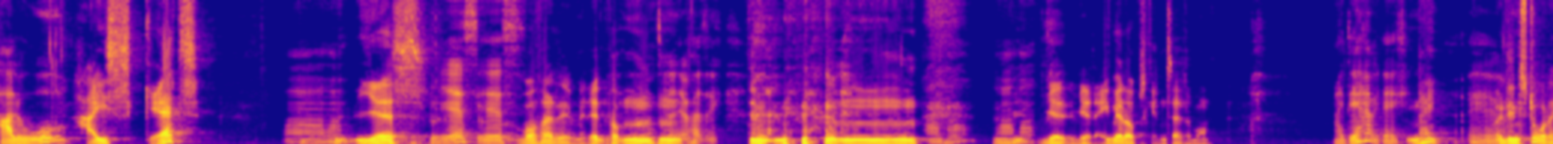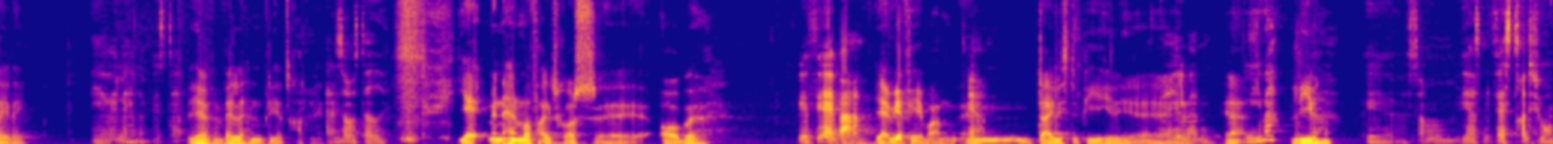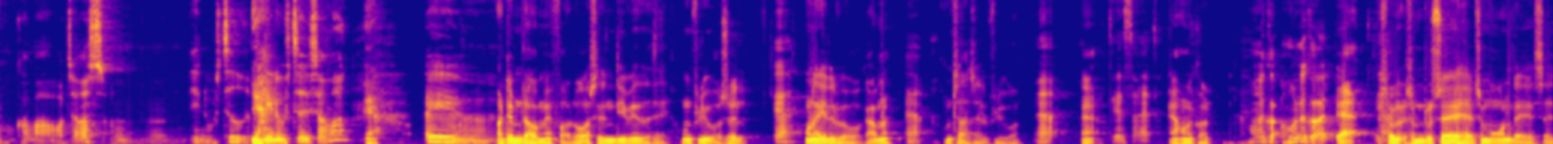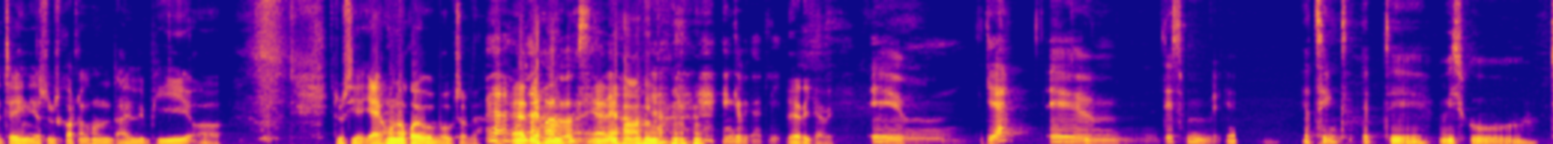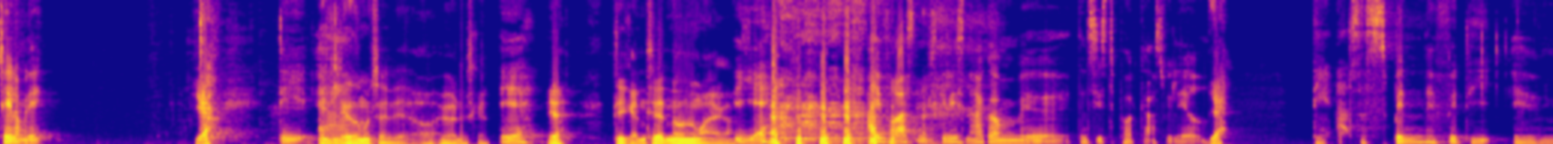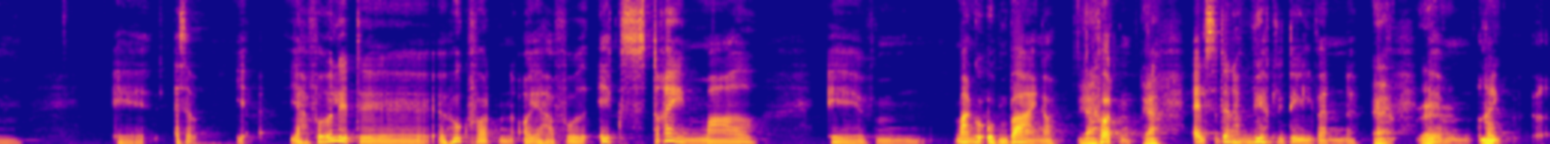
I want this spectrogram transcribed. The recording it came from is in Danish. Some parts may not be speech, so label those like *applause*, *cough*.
Hallo? Hej skat. Mm-hmm. Yes. Yes, yes. Hvorfor er det med den på? Det Mm-hmm. ved jeg faktisk ikke. Det, *laughs* mm-hmm. Mhm. Vi, har, vi har da ikke været op skændsat i morgen. Nej, det har vi da ikke. Nej, Øh, og det er en stor dag i dag. jeg vil have fødselsdag. Ja, Valle han bliver 13. Han sover stadig. Ja, men han var faktisk også øh, oppe. Vi har ferie i barn. Ja, vi har feriebarn. Ja. Dejligste pige i hele, øh, hele verden. Ja. Liva, Liva. Øh, som vi har sådan en fast tradition. Hun kommer over til os om øh, en uges tid, Ja. en lille uges tid i sommeren. Ja. Øh, Og dem, der var med for et år siden, de ved, at hun flyver selv. ja, Hun er 11 år gammel. ja, Hun tager selv flyveren. ja, Ja, det er sejt. ja hun er godt. Hun er, go- hun er godt. Ja, som, som du sagde her til morgen, da jeg sagde til hende, jeg synes godt nok, hun er en dejlig pige, og du siger, ja, hun har røv i bukserne. Ja, det har hun. Ja, det har hun. Ja, hende kan vi godt lide. Ja, det kan vi. Øhm, ja, øhm, det som jeg, jeg tænkte, at øh, vi skulle tale om i dag, Ja, det jeg er... glæder mig til at høre det, skat. Ja, Ja, det er garanteret noget med mig, ikke? ja. *laughs* Ej, forresten, vi skal lige snakke om øh, den sidste podcast, vi lavede. Ja. Det er altså spændende, fordi øhm, øh, altså, jeg, jeg har fået lidt øh, hug for den, og jeg har fået ekstremt meget øh, mange åbenbaringer Ja. for den. Ja, Altså, den har virkelig delt vandene. ja, ja. Øhm, rig,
